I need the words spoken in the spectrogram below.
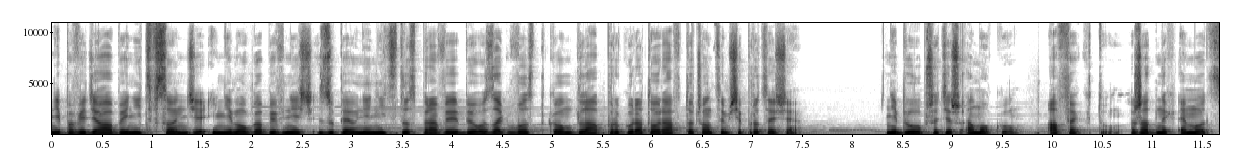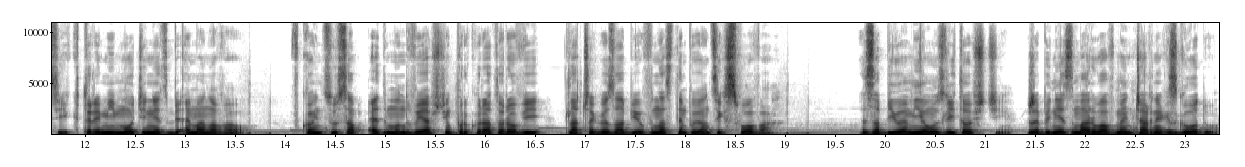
nie powiedziałaby nic w sądzie i nie mogłaby wnieść zupełnie nic do sprawy, było zagwozdką dla prokuratora w toczącym się procesie. Nie było przecież amoku, afektu, żadnych emocji, którymi młodzieniec by emanował. W końcu sam Edmund wyjaśnił prokuratorowi, dlaczego zabił w następujących słowach. Zabiłem ją z litości, żeby nie zmarła w męczarniach z głodu.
